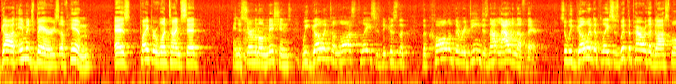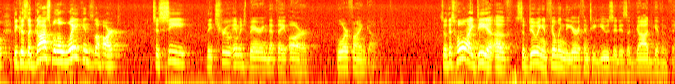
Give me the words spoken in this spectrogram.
God, image bearers of Him. As Piper one time said in his sermon on missions, we go into lost places because the the call of the redeemed is not loud enough there. So we go into places with the power of the gospel because the gospel awakens the heart to see the true image bearing that they are, glorifying God. So, this whole idea of subduing and filling the earth and to use it is a God given thing.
